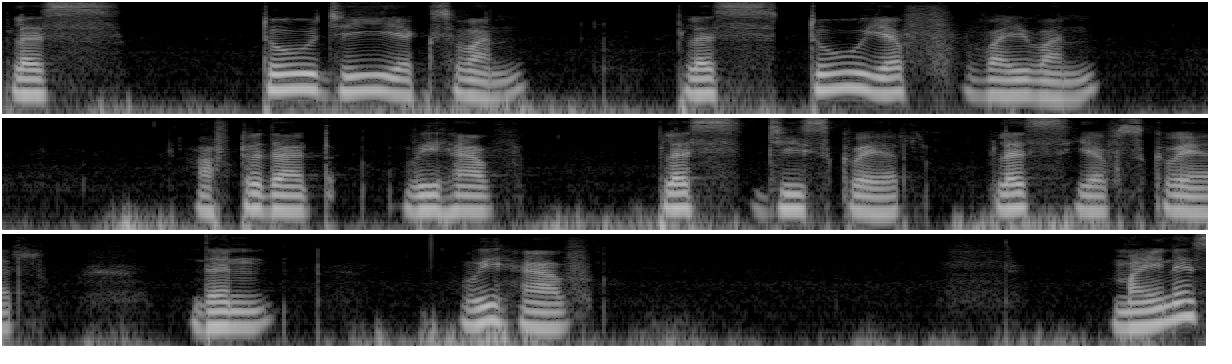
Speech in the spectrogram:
plus 2gx1 plus 2fy1. After that we have plus g square plus f square. Then we have minus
